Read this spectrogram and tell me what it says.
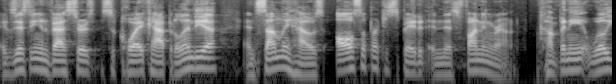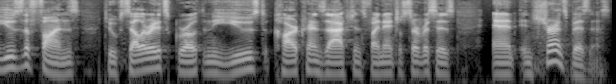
Existing investors Sequoia Capital India and Sunley House also participated in this funding round. Company will use the funds to accelerate its growth in the used car transactions, financial services, and insurance business.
